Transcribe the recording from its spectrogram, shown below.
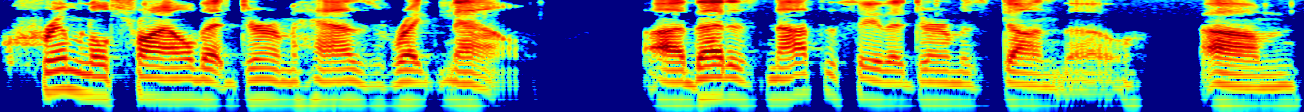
criminal trial that Durham has right now. Uh, that is not to say that Durham is done, though. Um,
